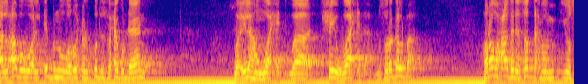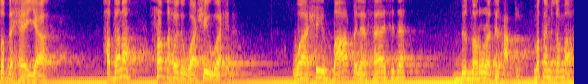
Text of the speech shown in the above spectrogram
alabu wاlibnu wa ruux اlqudus waxay ku dhaheen waa ilahan waaxid waa shay waaxid ah ma suuragal ba horaan waxaa tihi saddex buu yuu saddexeeyaa haddana saddexdooda waa shay waaxida waa shay baaila faasida bidaruurati اlcaql ma tahay mise ma ah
